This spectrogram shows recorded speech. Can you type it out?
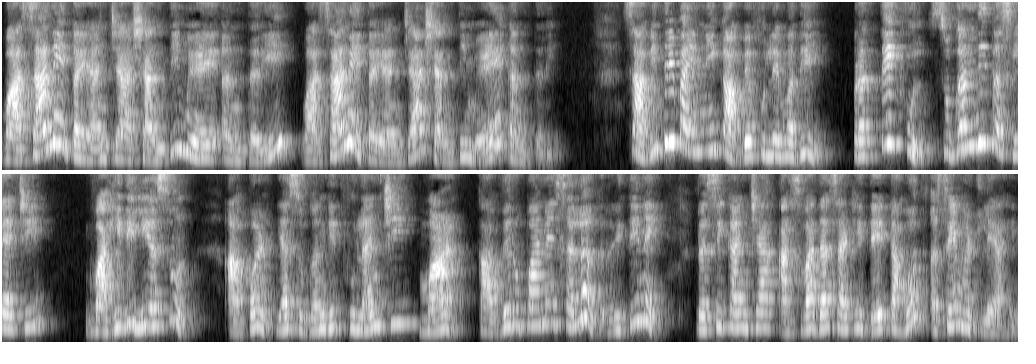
वासाने तयांच्या शांती मिळे अंतरी वासाने तयांच्या शांती मिळे अंतरी. सावित्रीबाईंनी काव्य फुलेमधील प्रत्येक फुल सुगंधित असल्याची ग्वाही दिली असून आपण या सुगंधित फुलांची माळ काव्यरूपाने सलग रीतीने रसिकांच्या आस्वादासाठी देत आहोत असे म्हटले आहे.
